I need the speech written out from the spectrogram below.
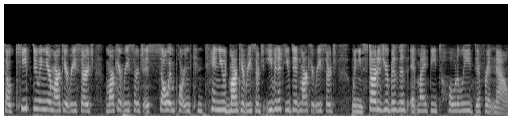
So keep doing your market research. Market research is so important. Continued market research. Even if you did market research when you started your business, it might be totally different now.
